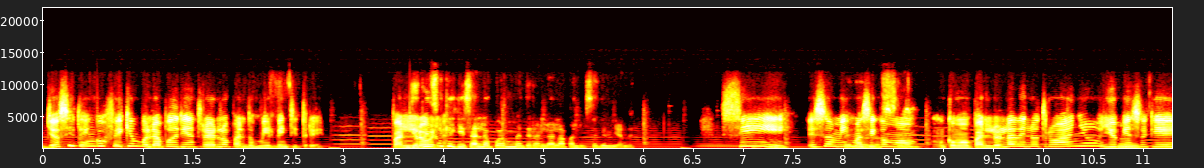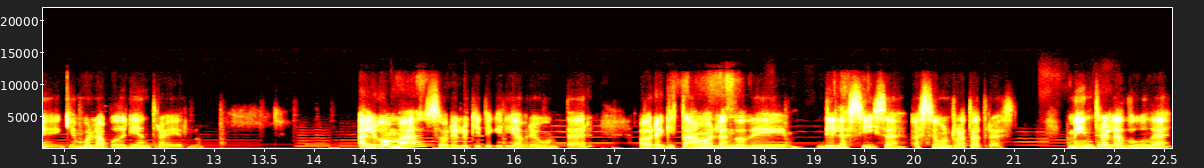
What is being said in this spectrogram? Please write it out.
yo sí tengo fe que en volá podrían traerlo para el 2023. Para Yo Lola. pienso que quizás lo pueden meter a Lola Palusa que viene. Sí, eso mismo, Pero así no como, como para Lola del otro año, yo Mm. pienso que, que en volá podrían traerlo. Algo más sobre lo que te quería preguntar, ahora que estábamos hablando de, de la Sisa hace un rato atrás, me entra la duda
